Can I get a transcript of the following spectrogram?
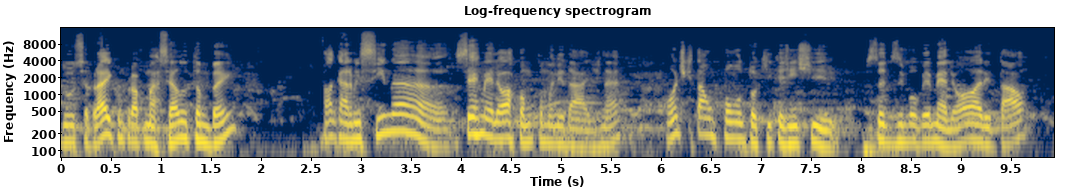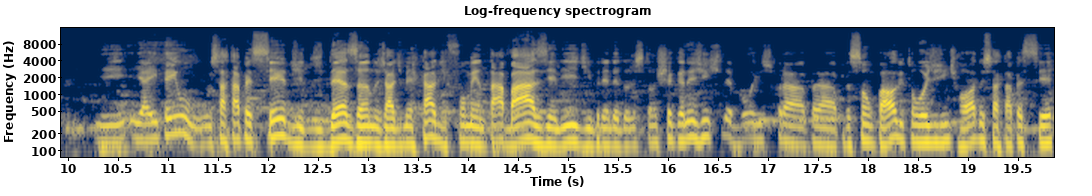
do Sebrae, com o próprio Marcelo também. Fala, cara, me ensina a ser melhor como comunidade, né? Onde que tá um ponto aqui que a gente precisa desenvolver melhor e tal. E, e aí tem o, o Startup SC de, de 10 anos já de mercado, de fomentar a base ali de empreendedores que estão chegando, e a gente levou isso para São Paulo. Então hoje a gente roda o Startup SC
